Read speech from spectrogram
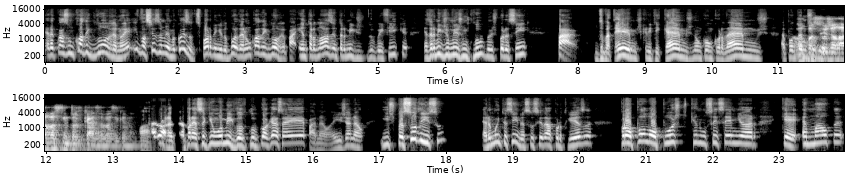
era quase um código de honra, não é? E vocês a mesma coisa, de Sporting e do Porto, era um código de honra, pá, entre nós, entre amigos do Benfica, entre amigos do mesmo clube, vamos por assim, pá, debatemos, criticamos, não concordamos, apontamos... Roupa suja lava-se dentro de casa, basicamente. Agora, aparece aqui um amigo de outro clube qualquer, é pá, não, aí já não. E isto passou disso, era muito assim na sociedade portuguesa, para o polo oposto, que eu não sei se é melhor, que é a malta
